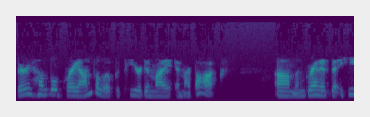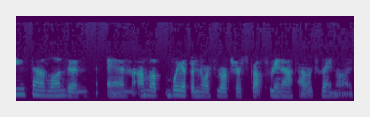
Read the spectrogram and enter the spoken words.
very humble gray envelope appeared in my in my box. Um, and granted that he's down in London and I'm up way up in North Yorkshire, it's about three and a half hour train ride.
